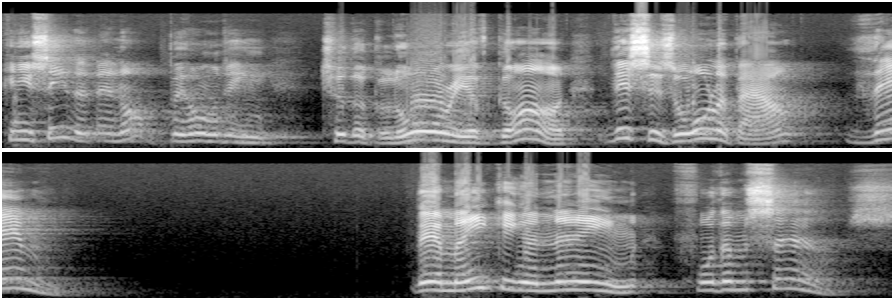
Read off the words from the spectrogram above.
Can you see that they're not building to the glory of God? This is all about them. They're making a name for themselves.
